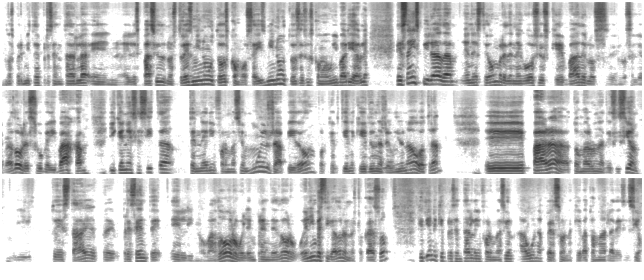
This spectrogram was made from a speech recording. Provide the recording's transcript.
nos permite presentarla en el espacio de unos tres minutos, como seis minutos, eso es como muy variable. Está inspirada en este hombre de negocios que va de los, los elevadores, sube y baja, y que necesita tener información muy rápido, porque tiene que ir de una reunión a otra, eh, para tomar una decisión. Está eh, presente el innovador o el emprendedor o el investigador en nuestro caso, que tiene que presentar la información a una persona que va a tomar la decisión.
